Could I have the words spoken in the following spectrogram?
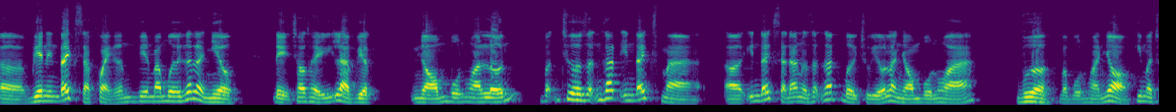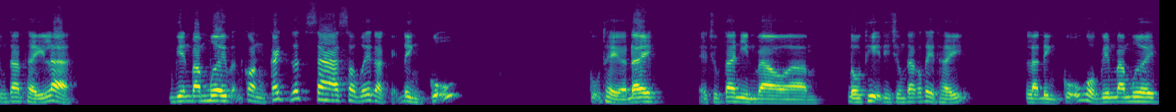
uh, VN Index là khỏe hơn VN30 rất là nhiều để cho thấy là việc nhóm vốn hóa lớn vẫn chưa dẫn dắt index mà uh, index là đang được dẫn dắt bởi chủ yếu là nhóm vốn hóa vừa và vốn hóa nhỏ khi mà chúng ta thấy là VN30 vẫn còn cách rất xa so với cả cái đỉnh cũ cụ thể ở đây nếu chúng ta nhìn vào ờ, đồ thị thì chúng ta có thể thấy là đỉnh cũ của viên 30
